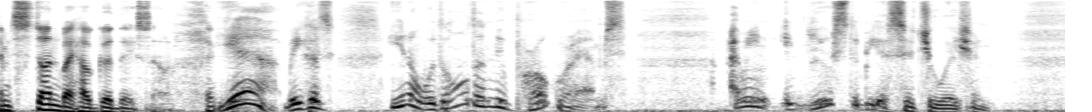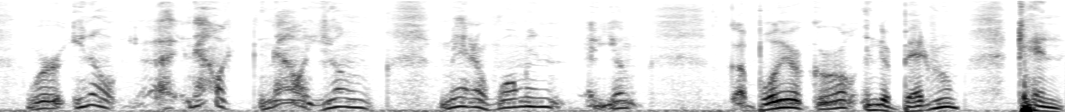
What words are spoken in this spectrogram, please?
I'm stunned by how good they sound. Yeah, because, you know, with all the new programs, I mean, it used to be a situation where, you know, uh, now, now a young man or woman, a young a boy or girl in their bedroom can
